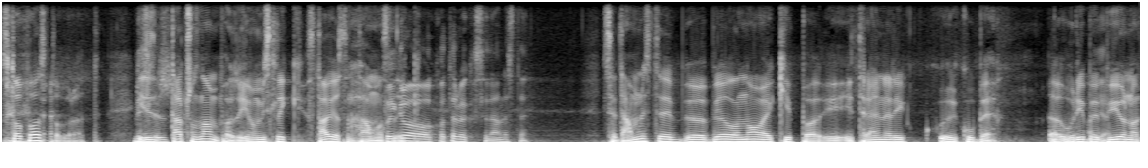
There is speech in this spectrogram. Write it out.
100%, brate. I tačno znam, pa imam i slike. Stavio sam tamo slike. Ko igrao Kotrbeka 17. 17. je bila nova ekipa i, i trener i, i Kube. E, u Ribe je bio na,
